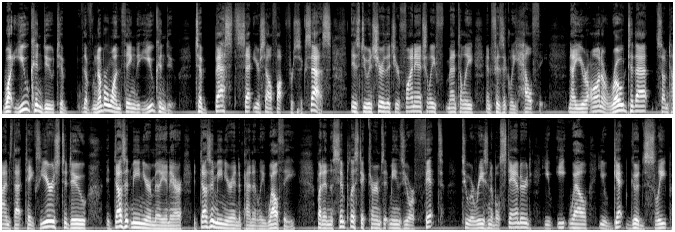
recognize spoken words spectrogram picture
What you can do to, the number one thing that you can do to best set yourself up for success is to ensure that you're financially, mentally, and physically healthy. Now, you're on a road to that. Sometimes that takes years to do. It doesn't mean you're a millionaire. It doesn't mean you're independently wealthy. But in the simplistic terms, it means you're fit to a reasonable standard, you eat well, you get good sleep,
